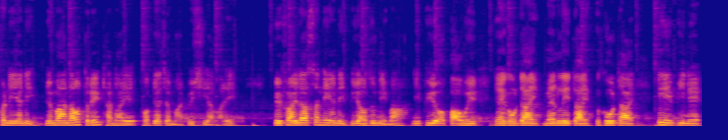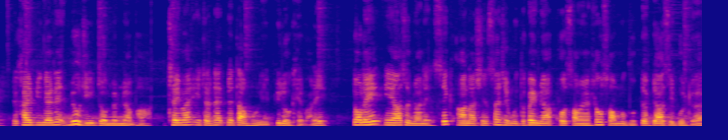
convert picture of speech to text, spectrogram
9ရက်နေ့မြန်မာနောက်သတင်းဌာနရဲ့ဖော်ပြချက်မှာတွေ့ရှိရပါတယ်ဖေဖော်ဝါရီလ12ရက်နေ့ပြည်တော်စုနေ့မှာနေပြည်တော်အပါအဝင်ရန်ကုန်တိုင်းမန္တလေးတိုင်းပဲခူးတိုင်းကရင်ပြည်နယ်ရခိုင်ပြည်နယ်နဲ့မြို့ကြီးအတော်များများမှာအချိန်ပိုင်းအင်တာနက်ပြတ်တောက်မှုတွေပြုလုပ်ခဲ့ပါတယ်။ တော်လင်းအင်အားစုများနဲ့စစ်အာဏာရှင်ဆန့်ကျင်မှုတပိတ်များဖော်ဆောင်ရန်လှုံ့ဆော်မှုကိုပြပြစေဖို့အတွက်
